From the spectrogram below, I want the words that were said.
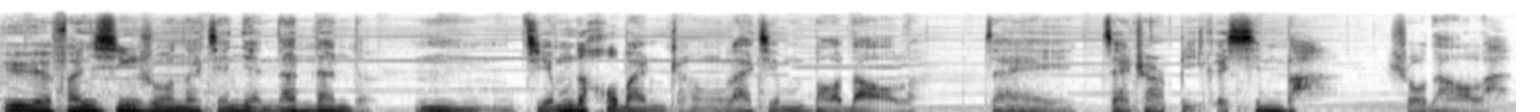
月月繁星说呢，简简单单的，嗯，节目的后半程来节目报道了，在在这儿比个心吧，收到了。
